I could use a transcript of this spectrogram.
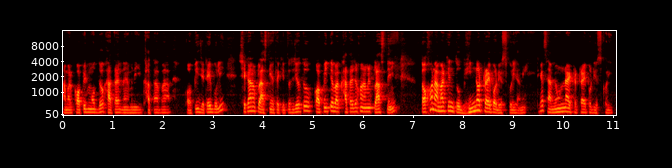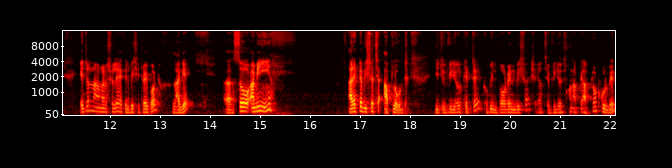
আমার কপির মধ্যেও খাতা মানে খাতা বা কপি যেটাই বলি, সেখানেও ক্লাস নিয়ে থাকি। তো যেহেতু কপিতে বা খাতায় যখন আমি ক্লাস নিই তখন আমার কিন্তু ভিন্ন ট্রাইপড ইউজ করি আমি, ঠিক আছে? আমি অন্য একটা ট্রাইপড ইউজ করি। এই জন্য আমার আসলে একের বেশি ট্রাইপড লাগে। সো আমি আরেকটা বিষয় হচ্ছে আপলোড ইউটিউব ভিডিওর ক্ষেত্রে খুব ইম্পর্টেন্ট বিষয়, সেটা হচ্ছে ভিডিও যখন আপনি আপলোড করবেন,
